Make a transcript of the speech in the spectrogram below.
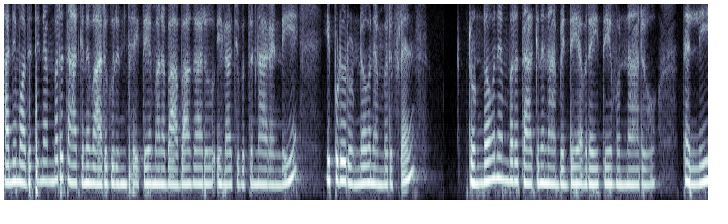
అని మొదటి నెంబరు తాకిన వారి గురించి అయితే మన బాబా గారు ఇలా చెబుతున్నారండి. ఇప్పుడు రెండవ నెంబర్ ఫ్రెండ్స్ రెండవ నెంబరు తాకిన నా బిడ్డ ఎవరైతే ఉన్నారో తల్లి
